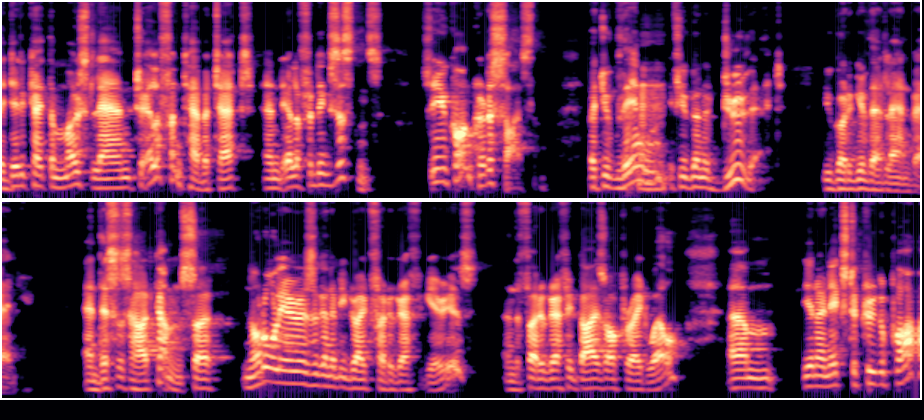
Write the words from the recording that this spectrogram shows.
they dedicate the most land to elephant habitat and elephant existence. So you can't criticize them. But you then, Mhm. if you're going to do that, you've got to give that land value. And this is how it comes. So not all areas are going to be great photographic areas, and the photographic guys operate well. Um, you know, next to Kruger Park,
